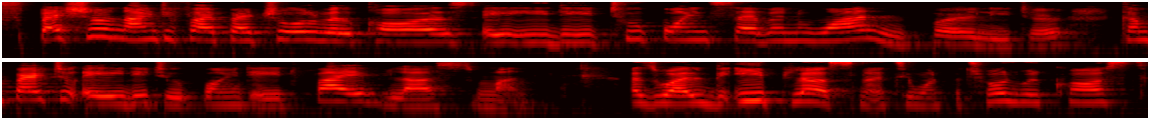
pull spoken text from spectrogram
Special 95 petrol will cost AED 2.71 per liter compared to AED 2.85 last month. As well, the E Plus 91 petrol will cost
